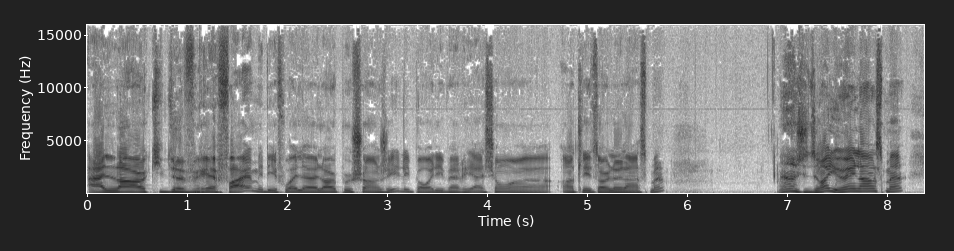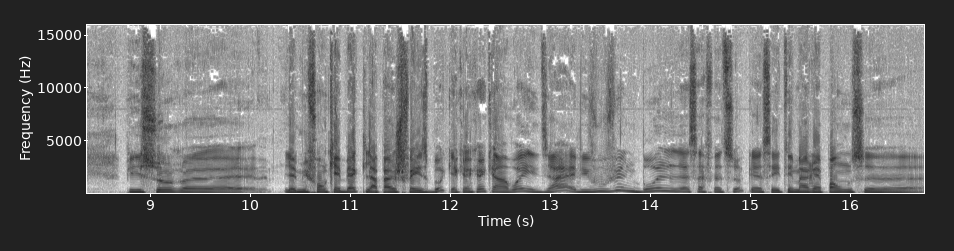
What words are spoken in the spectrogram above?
à l'heure qu'il devrait faire, mais des fois, l'heure peut changer. il peut y avoir des variations entre les heures de lancement. Ah, j'ai dit, il y a eu un lancement. Puis sur euh, le MUFON Québec, la page Facebook, il y a quelqu'un qui envoie, il dit Avez-vous vu une boule Ça fait ça que été ma réponse. Euh,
